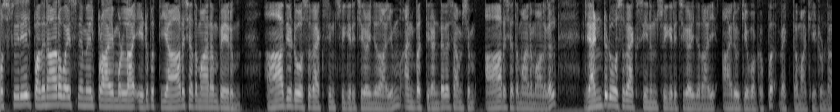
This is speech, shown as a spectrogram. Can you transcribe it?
ഓസ്ട്രേലിയയിൽ പതിനാറ് വയസ്സിന് മേൽ പ്രായമുള്ള എഴുപത്തിയാറ് ശതമാനം പേരും ആദ്യ ഡോസ് വാക്സിൻ സ്വീകരിച്ചു കഴിഞ്ഞതായും അൻപത്തിരണ്ട് ദശാംശം ആറ് ശതമാനം ആളുകൾ രണ്ട് ഡോസ് വാക്സിനും സ്വീകരിച്ചു കഴിഞ്ഞതായി ആരോഗ്യവകുപ്പ് വ്യക്തമാക്കിയിട്ടുണ്ട്.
